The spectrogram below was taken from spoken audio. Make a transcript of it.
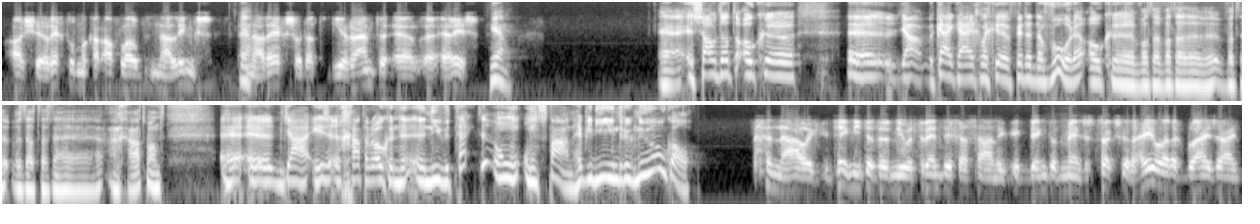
als je recht op elkaar afloopt, naar links en Ja. naar rechts, zodat die ruimte er, er is. Ja. Eh, zou dat ook... eh, eh, ja, we kijken eigenlijk verder naar voren. Ook wat, wat, wat, wat dat aangaat. Want ja, is, gaat er ook een, een nieuwe tijd on- ontstaan? Heb je die indruk nu ook al? Nou, ik denk niet dat er een nieuwe trend in gaat staan. Ik, ik denk dat mensen straks weer heel erg blij zijn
